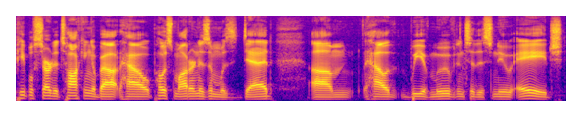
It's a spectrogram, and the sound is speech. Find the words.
people started talking about how postmodernism was dead. Um, how we have moved into this new age,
